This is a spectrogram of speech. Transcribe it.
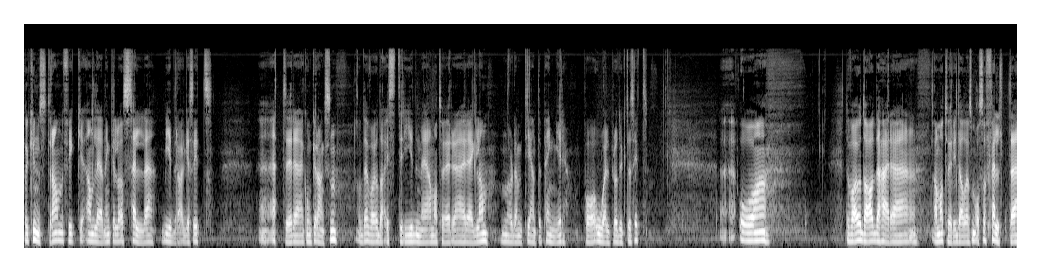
For kunstnerne fikk anledning til å selge bidraget sitt eh, etter konkurransen. Og det var jo da i strid med amatørreglene når de tjente penger på OL-produktet sitt. Eh, og det var jo da det her eh, amatøridealet som også felte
